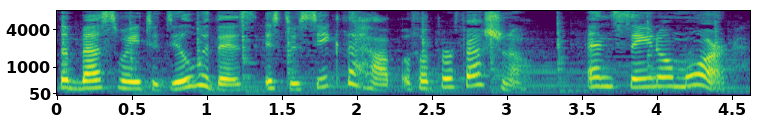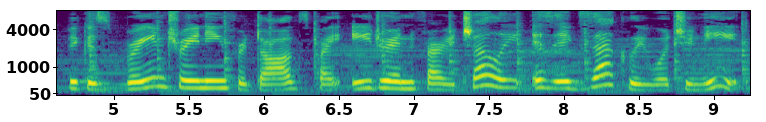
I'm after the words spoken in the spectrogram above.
the best way to deal with this is to seek the help of a professional. And say no more, because Brain Training for Dogs by Adrienne Farricelli is exactly what you need.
